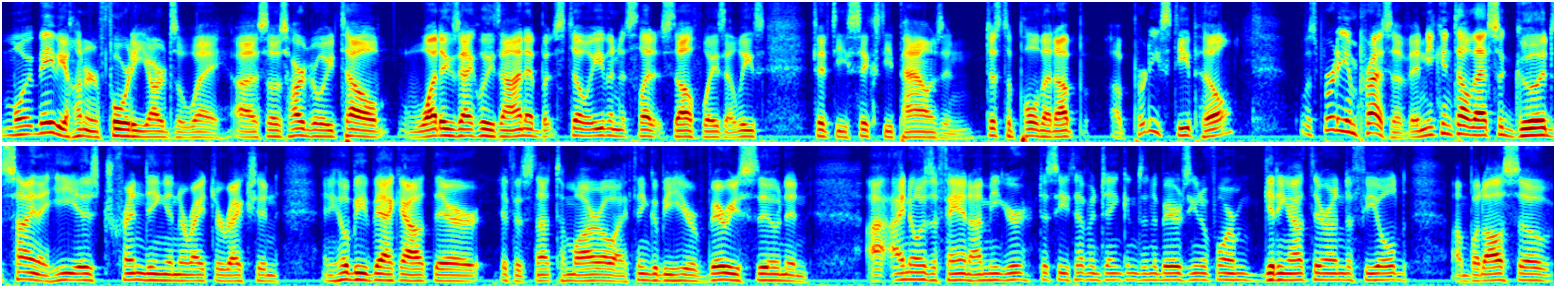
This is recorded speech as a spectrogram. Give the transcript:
maybe 140 yards away. Uh, so it's hard to really tell what exactly is on it, but still, even the sled itself weighs at least 50, 60 pounds. And just to pull that up a pretty steep hill was pretty impressive. And you can tell that's a good sign that he is trending in the right direction. And he'll be back out there, if it's not tomorrow, I think he'll be here very soon. And I, I know as a fan, I'm eager to see Teven Jenkins in a Bears uniform getting out there on the field. Um, but also,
